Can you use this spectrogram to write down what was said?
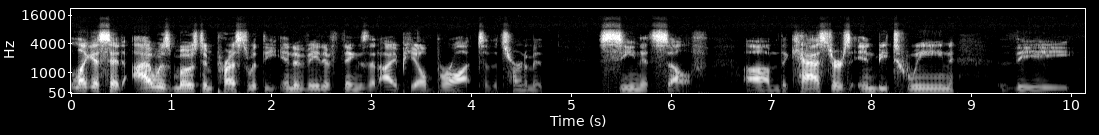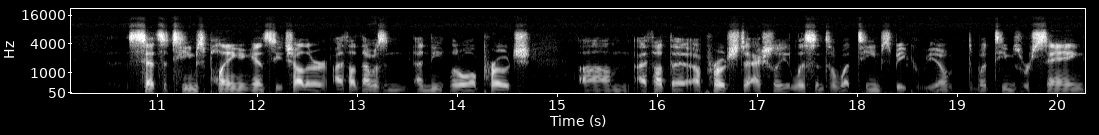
like I said, I was most impressed with the innovative things that IPL brought to the tournament scene itself. Um, the casters in between the sets of teams playing against each other, I thought that was an, a neat little approach. Um, I thought the approach to actually listen to what teams speak, you know, what teams were saying,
